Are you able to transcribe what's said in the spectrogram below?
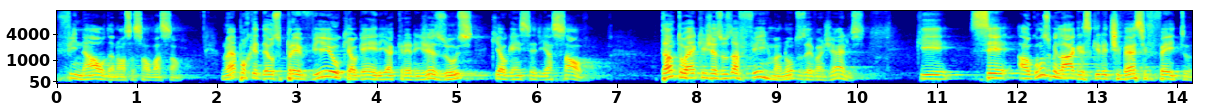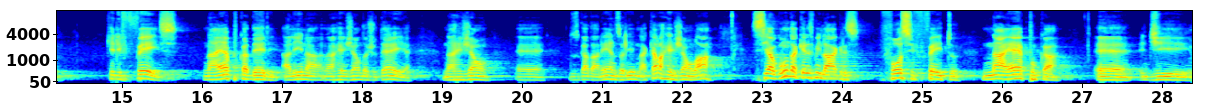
final da nossa salvação. Não é porque Deus previu que alguém iria crer em Jesus que alguém seria salvo. Tanto é que Jesus afirma num dos evangelhos que se alguns milagres que ele tivesse feito, que ele fez na época dele, ali na, na região da Judéia, na região é, dos Gadarenos, ali naquela região lá, se algum daqueles milagres fosse feito na época é, de,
